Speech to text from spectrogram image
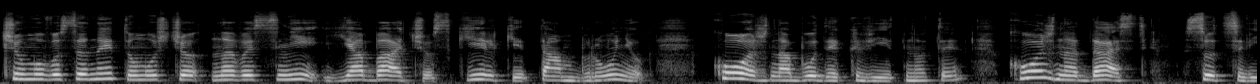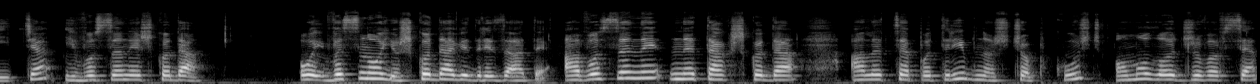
Чому восени? Тому що навесні я бачу, скільки там бруньок, кожна буде квітнути, кожна дасть суцвіття і восени шкода. Ой, весною шкода відрізати, а восени не так шкода. Але це потрібно, щоб кущ омолоджувався.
